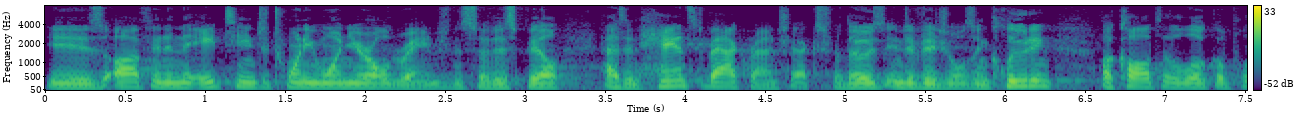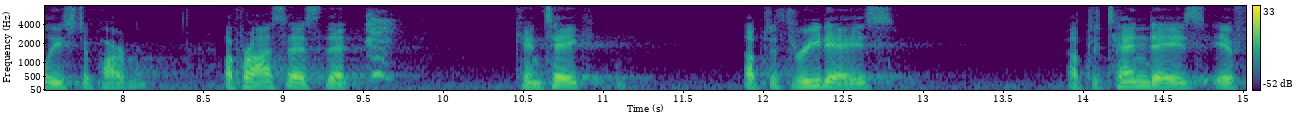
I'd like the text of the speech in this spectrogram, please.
is often in the 18 to 21 year old range. And so this bill has enhanced background checks for those individuals, including a call to the local police department, a process that can take up to three days, up to 10 days if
